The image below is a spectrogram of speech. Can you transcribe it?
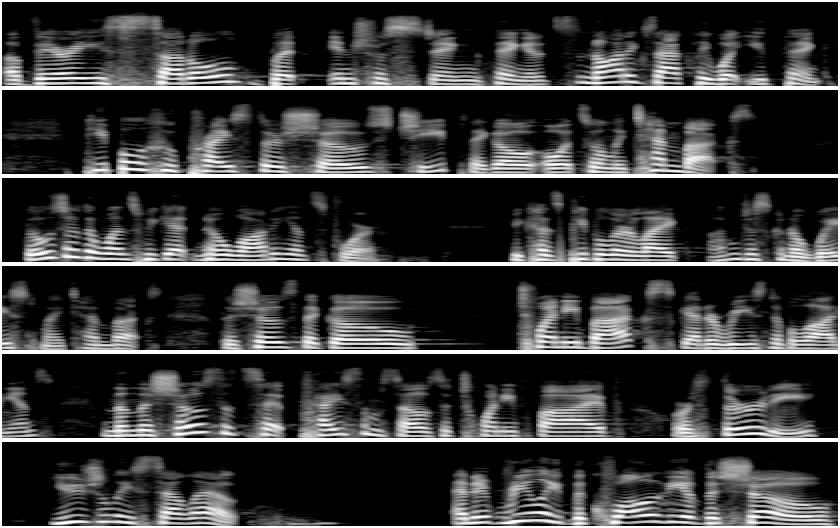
a very subtle but interesting thing. And it's not exactly what you'd think. People who price their shows cheap, they go, oh, it's only 10 bucks. Those are the ones we get no audience for because people are like, I'm just going to waste my 10 bucks. The shows that go 20 bucks get a reasonable audience. And then the shows that set price themselves at 25 or 30 usually sell out. And it really, the quality of the show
